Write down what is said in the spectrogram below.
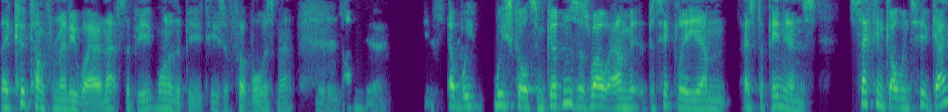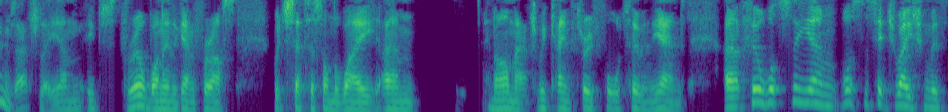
they could come from anywhere, and that's the be- one of the beauties of football, isn't it? It is, um, yeah. We we scored some good ones as well, um, particularly um, Estupiñán's second goal in two games. Actually, um, he drilled one in again for us, which set us on the way. Um, in our match, we came through four two in the end. Uh, Phil, what's the um, what's the situation with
